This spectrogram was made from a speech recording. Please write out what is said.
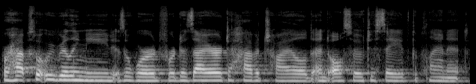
Perhaps what we really need is a word for desire to have a child and also to save the planet,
